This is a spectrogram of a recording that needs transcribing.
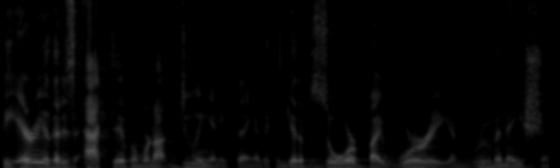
the area that is active when we're not doing anything and that can get absorbed by worry and rumination.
